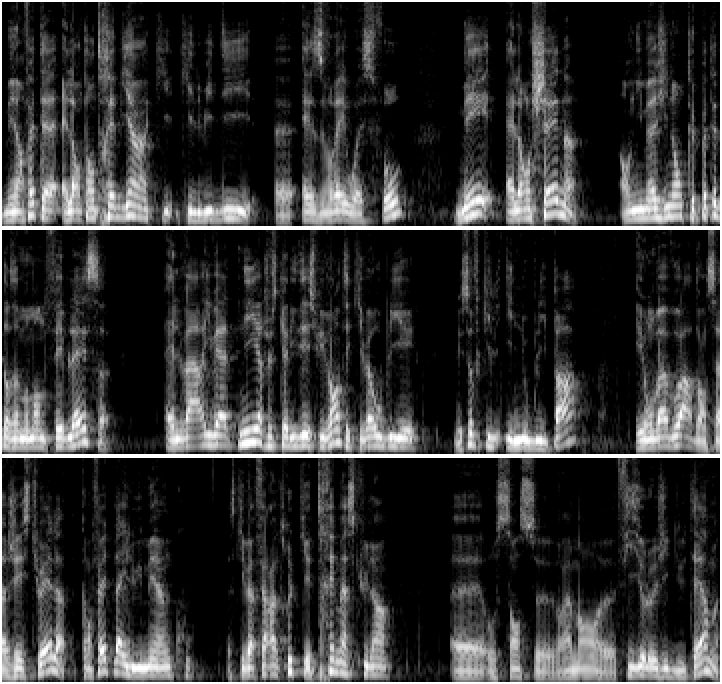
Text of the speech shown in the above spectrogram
Mais en fait, elle, elle entend très bien qui, qui lui dit euh, est-ce vrai ou est-ce faux, mais elle enchaîne en imaginant que peut-être dans un moment de faiblesse, elle va arriver à tenir jusqu'à l'idée suivante et qu'il va oublier. Mais sauf qu'il n'oublie pas, et on va voir dans sa gestuelle qu'en fait, là, il lui met un coup. Parce qu'il va faire un truc qui est très masculin, euh, au sens euh, vraiment euh, physiologique du terme,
